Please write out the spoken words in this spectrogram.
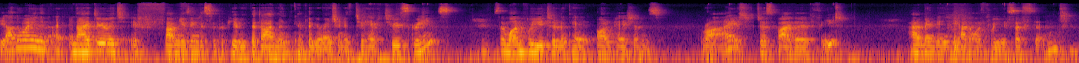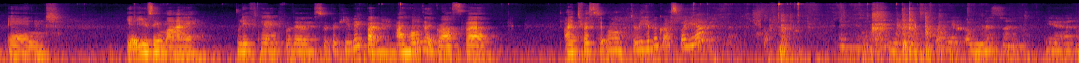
the other way, that I, and I do it if I'm using the suprapubic, the diamond configuration, is to have two screens. So one for you to look at on patients right, just by the feet, um, and then the other one for your assistant. And yeah, using my left hand for the suprapubic, but I hold the grasper. I twist it. Oh, do we have a grasper here? Got it on this end. Yeah.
